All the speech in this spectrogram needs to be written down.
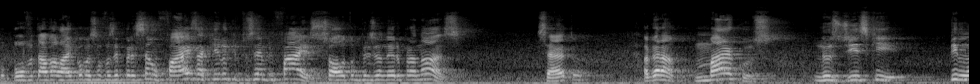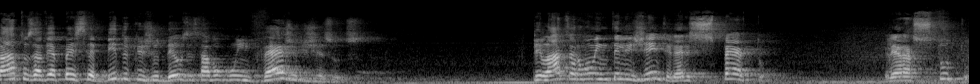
O povo estava lá e começou a fazer pressão. Faz aquilo que tu sempre faz, solta um prisioneiro para nós, certo? Agora, Marcos nos diz que Pilatos havia percebido que os judeus estavam com inveja de Jesus. Pilatos era um homem inteligente, ele era esperto, ele era astuto,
